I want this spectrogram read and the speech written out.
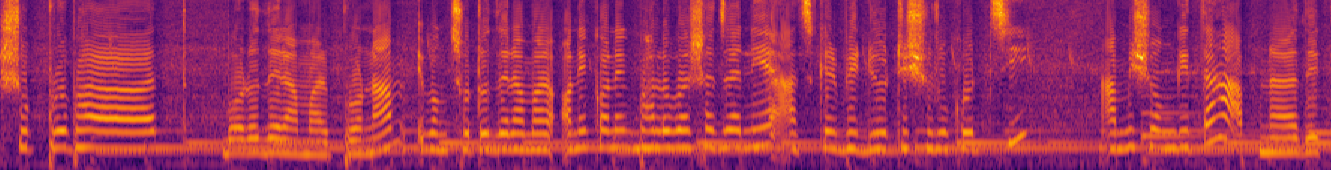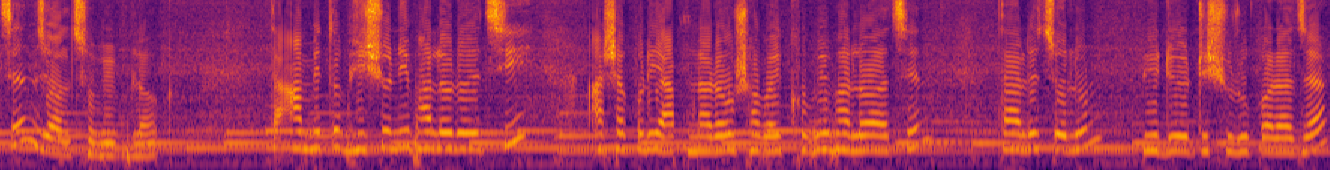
সুপ্রভাত। বড়দের আমার প্রণাম এবং ছোটদের আমার অনেক অনেক ভালোবাসা জানিয়ে আজকের ভিডিওটি শুরু করছি। আমি সঙ্গীতা, আপনারা দেখছেন জলছবি ব্লগ। তা আমি তো ভীষণই ভালো রয়েছি। আশা করি আপনারাও সবাই খুবই ভালো আছেন। তাহলে চলুন ভিডিওটি শুরু করা যাক।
